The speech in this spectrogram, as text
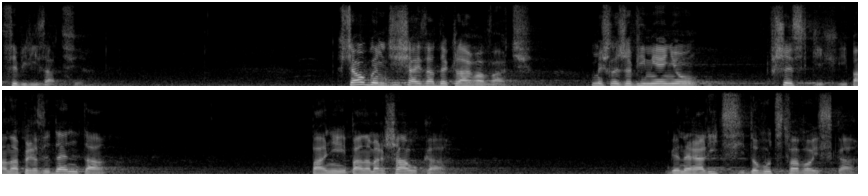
cywilizację. Chciałbym dzisiaj zadeklarować, myślę, że w imieniu wszystkich i pana prezydenta, pani i pana marszałka, generalicji, dowództwa wojska,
